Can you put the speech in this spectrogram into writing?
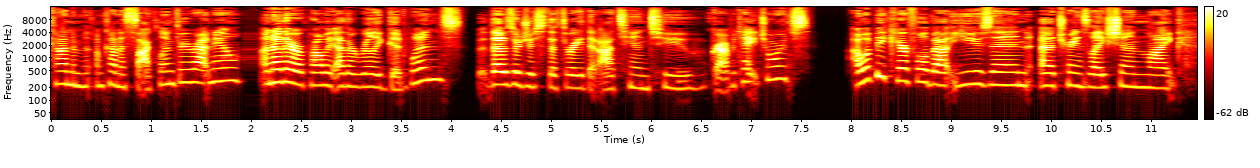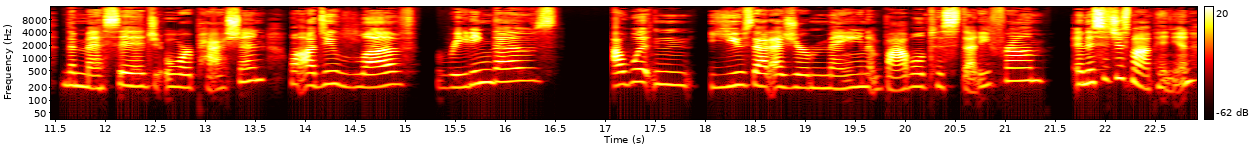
kind of I'm kind of cycling through right now. I know there are probably other really good ones, but those are just the three that I tend to gravitate towards. I would be careful about using a translation like the message or passion. While I do love reading those, I wouldn't use that as your main Bible to study from. And this is just my opinion.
